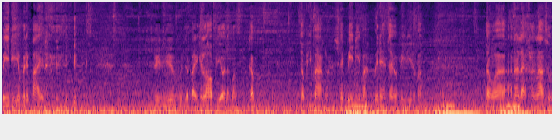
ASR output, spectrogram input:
ปีนี้ยังไม่ได้ไปเลยปีนี้ผมจะไปแค่รอบเดียวแหละมั้งกับกับพี่มาร์ควะใช่ปีนี้ปะไม่แน่ใจว่าปีนี้หรือเปล่า แต่ว่าอันนั้นแหละครั้งล่าสุด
